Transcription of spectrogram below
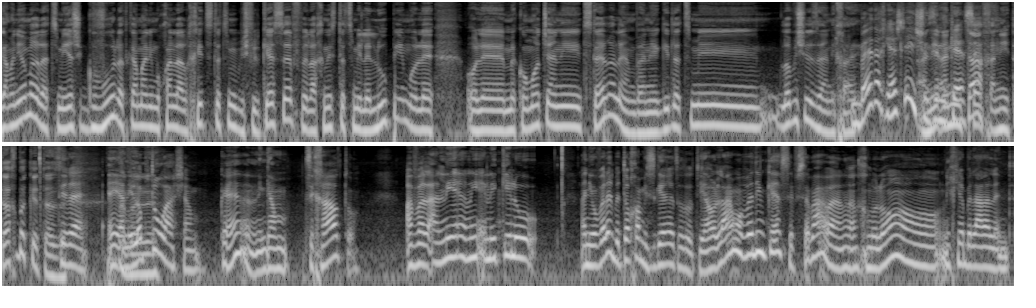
גם אני אומר לעצמי, יש גבול עד כמה אני מוכן להלחיץ את עצמי בשביל כסף, ולהכניס את עצמי ללופים, או, ל... או למקומות שאני אצטער עליהם, ואני אגיד לעצמי, לא בשביל זה אני חי. בטח, יש לי אישו זה אני, אני מכסף. איתך, אני איתך בקטע הזה. תראה, היי, אני אבל- לא פתורה שם, כן? אני גם צריכה אותו. אבל אני, אני, אני כאילו, אני עובדת בתוך המסגרת הזאת. העולם עובד עם כסף, סבבה, אנחנו לא נחיה בלה לנד.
